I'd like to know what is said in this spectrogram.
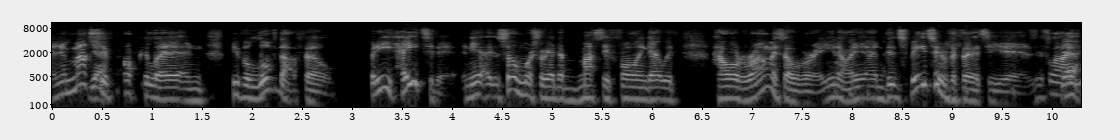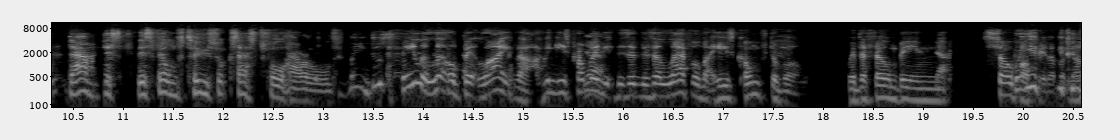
and a massive yeah. popular hit, and people loved that film. But he hated it, and he so much so he had a massive falling out with Harold Ramis over it, you know, and, and didn't speak to him for thirty years. It's like, yeah, damn, this this film's too successful, Harold. But he does feel a little bit like that. I think he's probably yeah. there's a there's a level that he's comfortable with the film being yeah so but popular. You, you, can,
